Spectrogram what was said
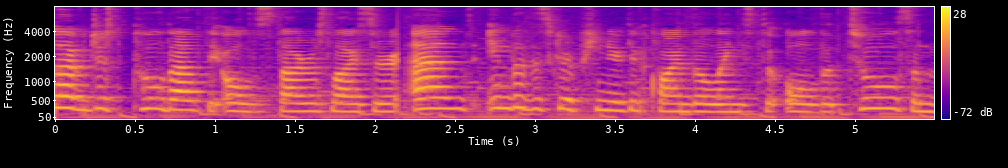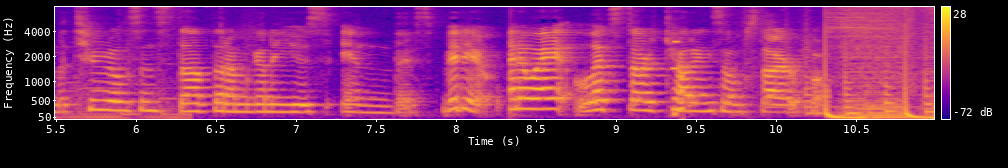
So I've just pulled out the old Styroslicer and in the description you can find the links to all the tools and materials and stuff that I'm gonna use in this video. Anyway, let's start cutting some styrofoam.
